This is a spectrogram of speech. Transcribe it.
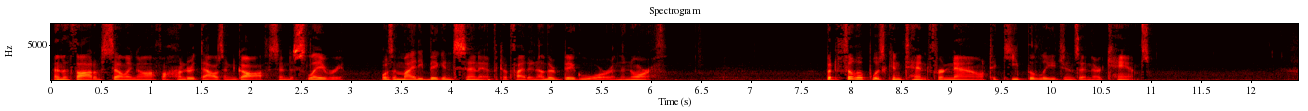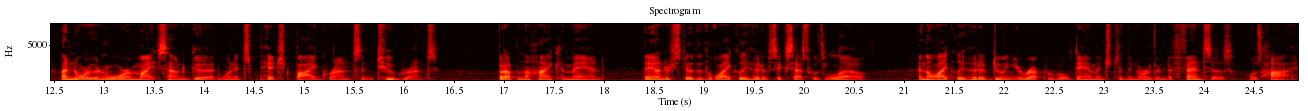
and the thought of selling off a hundred thousand Goths into slavery was a mighty big incentive to fight another big war in the north. But Philip was content for now to keep the legions in their camps. A northern war might sound good when it's pitched by grunts and to grunts, but up in the high command, they understood that the likelihood of success was low, and the likelihood of doing irreparable damage to the northern defenses was high.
